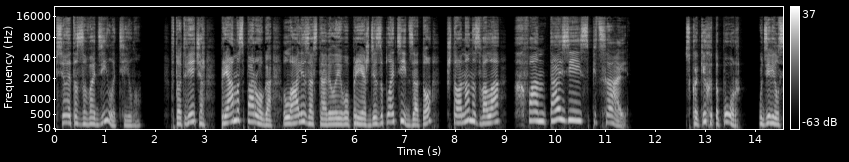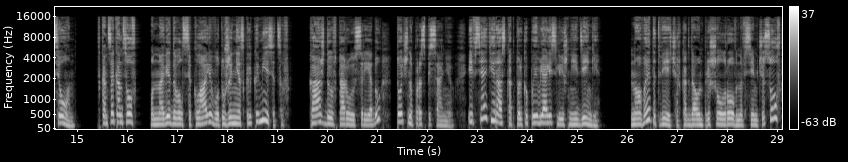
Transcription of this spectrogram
Все это заводило Тилу. В тот вечер прямо с порога Лали заставила его прежде заплатить за то, что она назвала «хфантазией специаль». «С каких это пор?» — удивился он. В конце концов, он наведывался к Лале вот уже несколько месяцев, каждую вторую среду, точно по расписанию, и всякий раз, как только появлялись лишние деньги. Но в этот вечер, когда он пришел ровно в семь часов,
